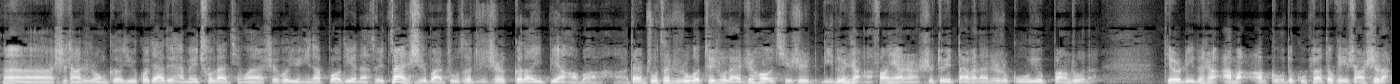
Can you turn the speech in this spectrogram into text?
呃，市场这种格局，国家队还没出来的情况下，谁会允许它暴跌呢？所以暂时把注册制是搁到一边，好不好啊？但是注册制如果推出来之后，其实理论上啊，方向上是对大盘蓝筹股有帮助的，就是理论上阿猫阿狗的股票都可以上市了，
